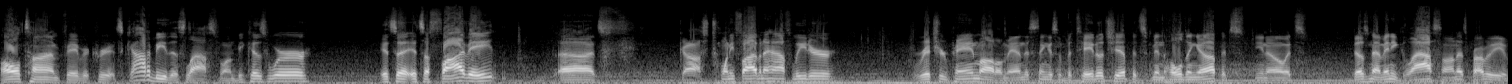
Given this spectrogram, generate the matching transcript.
all time favorite career. It's got to be this last one because we're it's a it's a 5.8 uh, it's gosh 25 and a half liter Richard Payne model man this thing is a potato chip it's been holding up it's you know it's doesn't have any glass on it it's probably a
